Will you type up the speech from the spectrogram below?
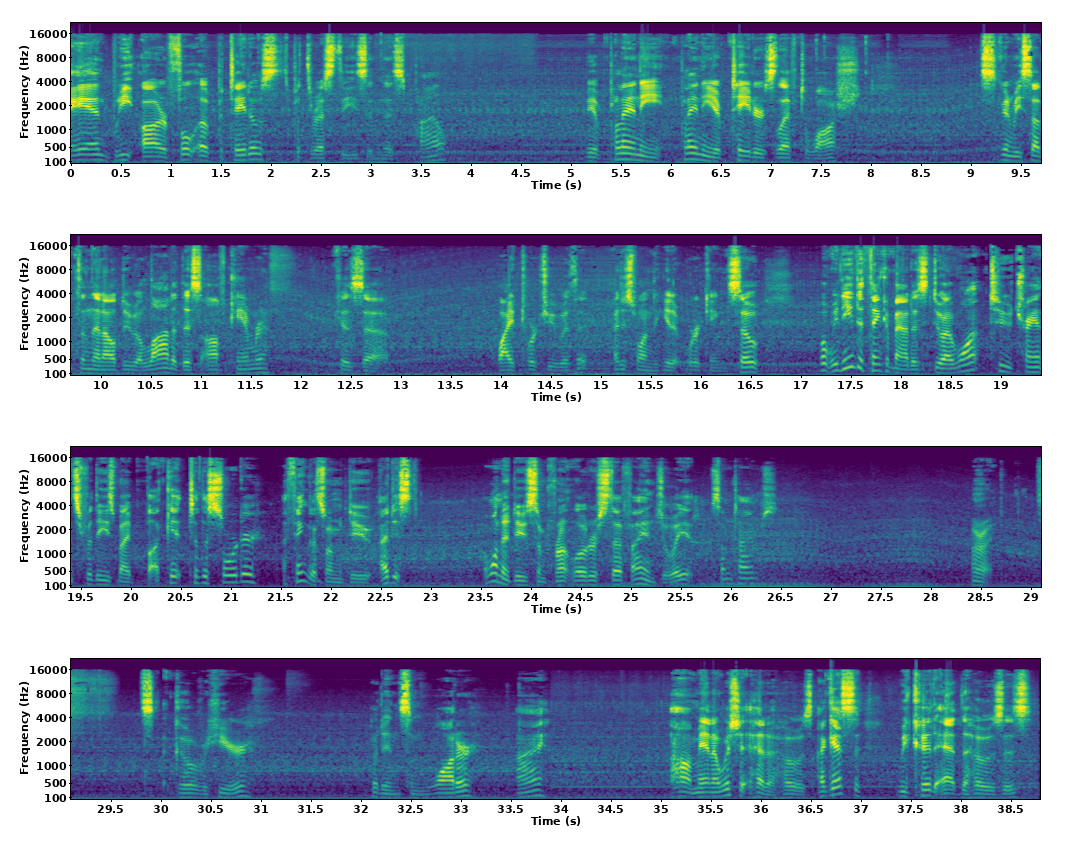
And we are full of potatoes. Let's put the rest of these in this pile. We have plenty, plenty of taters left to wash. This is going to be something that I'll do a lot of this off camera because uh, why torture you with it? I just wanted to get it working. So what we need to think about is do I want to transfer these by bucket to the sorter? I think that's what I'm going to do. I just I want to do some front loader stuff. I enjoy it sometimes. Alright go over here, put in some water. I. Oh man, I wish it had a hose. I guess we could add the hoses.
